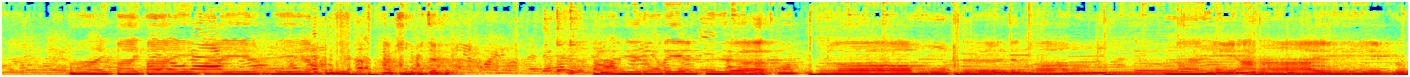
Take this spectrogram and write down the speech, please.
ๆ ไปไปไปไปเรียนหาคีย์ไม่เจอ ไปโรงเรียนเพื่อทดลองเธอจะต้องไม่อายครู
